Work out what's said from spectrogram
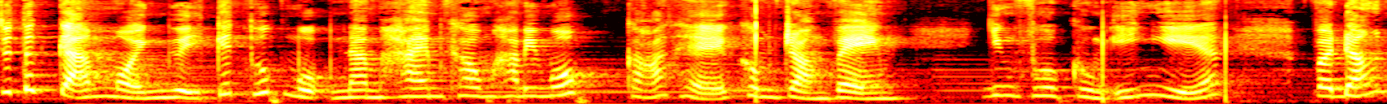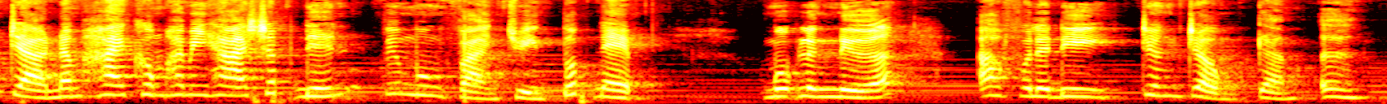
Chúc tất cả mọi người kết thúc một năm 2021 có thể không trọn vẹn, nhưng vô cùng ý nghĩa và đón chào năm 2022 sắp đến với muôn vàn chuyện tốt đẹp. Một lần nữa, Aphrodite trân trọng cảm ơn.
